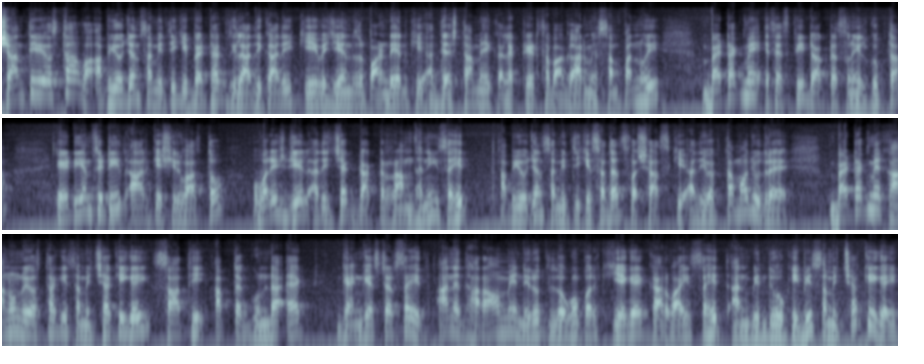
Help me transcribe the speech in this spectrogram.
शांति व्यवस्था व अभियोजन समिति की बैठक जिलाधिकारी के विजेंद्र पांडेयन की अध्यक्षता में कलेक्ट्रेट सभागार में संपन्न हुई। बैठक में SSP doctor Sunil Gupta, ADM city R K Srivastava, वरिष्ठ जेल अधीक्षक डॉक्टर रामधनी सहित अभियोजन समिति के सदस्य व शासकीय अधिवक्ता मौजूद रहे। बैठक में कानून व्यवस्था की समीक्षा की गई। साथ ही अब तक गुंडा एक्ट, गैंगस्टर सहित अन्य धाराओं में निरुद्ध लोगों पर किए गए कार्रवाई सहित अन्य बिंदुओं की भी समीक्षा की गई।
